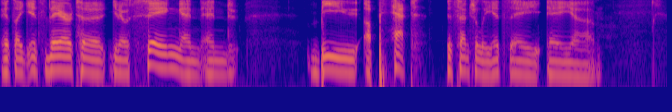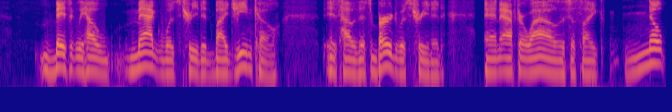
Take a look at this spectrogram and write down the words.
it's like it's there to you know sing and and be a pet essentially it's a a um basically how Mag was treated by GeneCo is how this bird was treated. And after a while, it's just like, nope.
